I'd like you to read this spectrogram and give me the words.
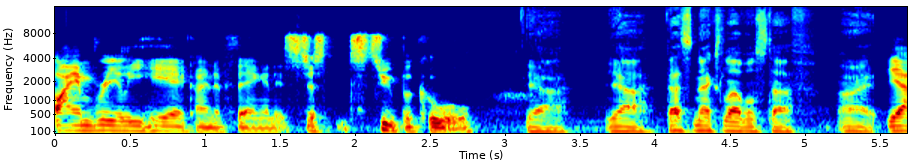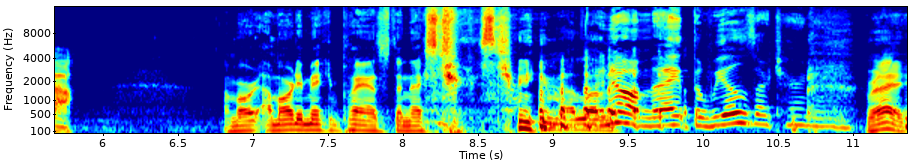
I am really here, kind of thing, and it's just super cool. Yeah, yeah, that's next level stuff. All right, Yeah. I'm already, I'm already making plans for the next stream. I love I it. know. I'm like, the wheels are turning. Right,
